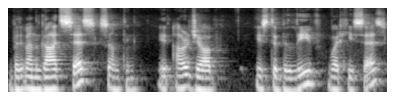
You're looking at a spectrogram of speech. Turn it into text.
But when God says something, it, our job is to believe what he says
